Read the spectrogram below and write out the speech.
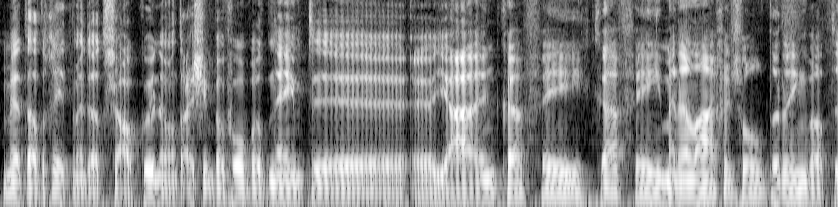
met dat ritme, dat zou kunnen. Want als je bijvoorbeeld neemt, uh, uh, ja, een café, café met een lage zoldering, wat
